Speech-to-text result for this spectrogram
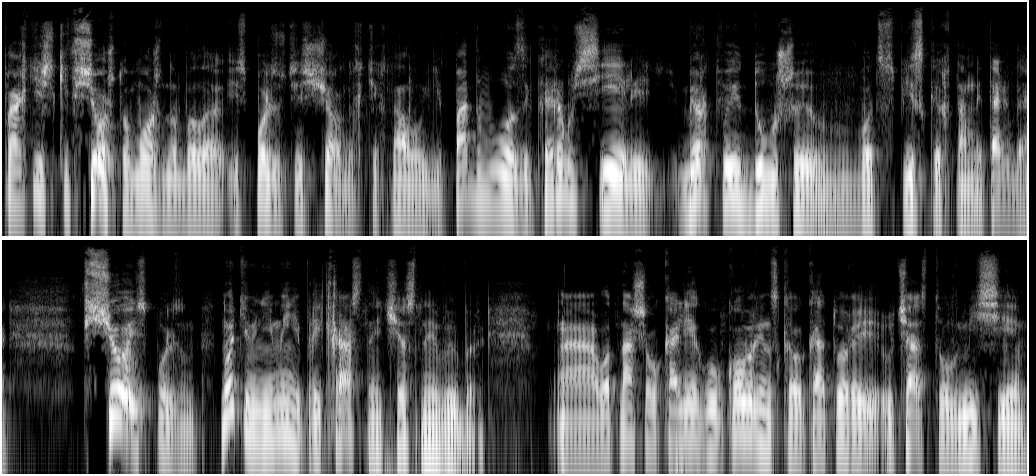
практически все, что можно было использовать из черных технологий. Подвозы, карусели, мертвые души вот в списках там и так далее. Все использовано. Но, тем не менее, прекрасные, честные выборы. А, вот нашего коллегу Ковринского, который участвовал в миссии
